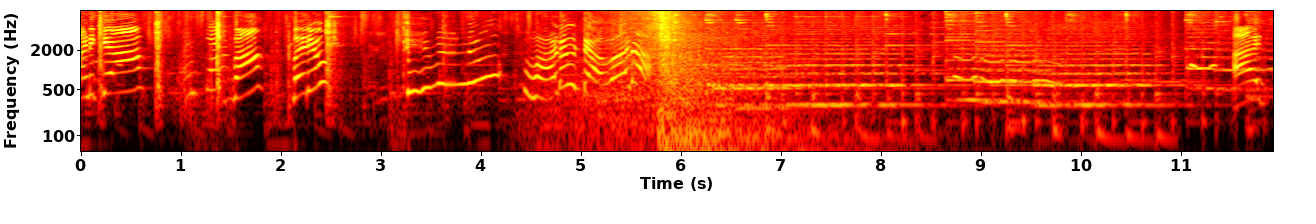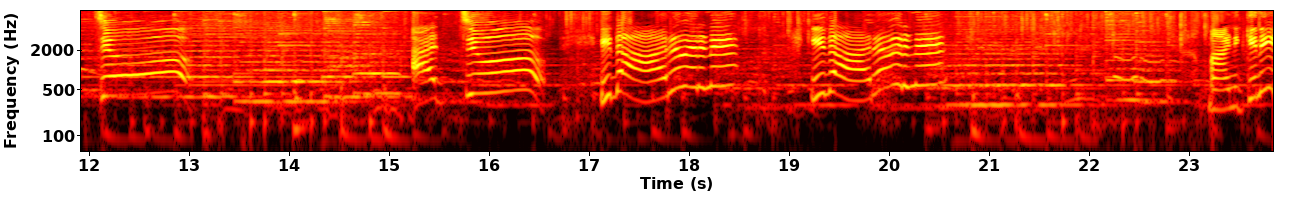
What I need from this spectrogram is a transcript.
മാണിക്ക വാ വരൂ. വാടാ കുട്ടാ വാടാ. ഇതാരാ വരണേ? ഇതാരാ വരണേ? മാണിക്കനെ.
